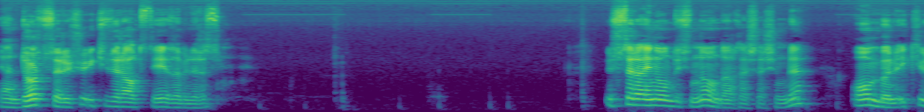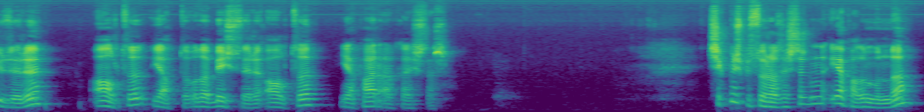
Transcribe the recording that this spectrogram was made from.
Yani 4 üzeri 3'ü 2 üzeri 6 diye yazabiliriz. Üstleri aynı olduğu için ne oldu arkadaşlar şimdi? 10 bölü 2 üzeri 6 yaptı. O da 5 üzeri 6 yapar arkadaşlar. Çıkmış bir soru arkadaşlar. Yapalım bunu da.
